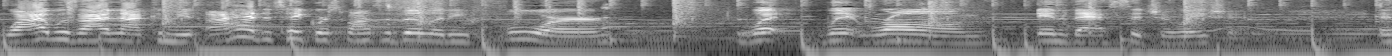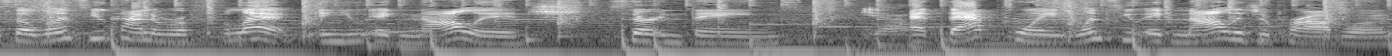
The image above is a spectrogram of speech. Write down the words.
why was I not commun? I had to take responsibility for what went wrong in that situation. And so once you kind of reflect and you acknowledge certain things, yeah. at that point, once you acknowledge a problem,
